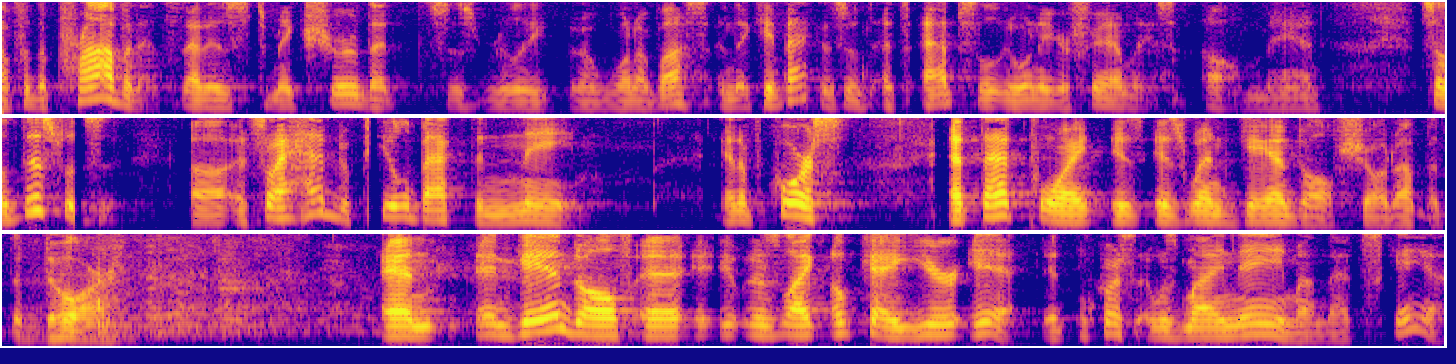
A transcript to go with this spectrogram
uh, for the provenance, that is, to make sure that this is really uh, one of us. And they came back and said, that's absolutely one of your families. Oh, man. So this was, uh, so I had to peel back the name. And of course, at that point is, is when Gandalf showed up at the door. and, and Gandalf, uh, it was like, okay, you're it. And of course, it was my name on that scan.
